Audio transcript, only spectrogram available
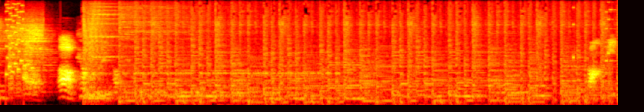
Oh, come on. Oh, Fine.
